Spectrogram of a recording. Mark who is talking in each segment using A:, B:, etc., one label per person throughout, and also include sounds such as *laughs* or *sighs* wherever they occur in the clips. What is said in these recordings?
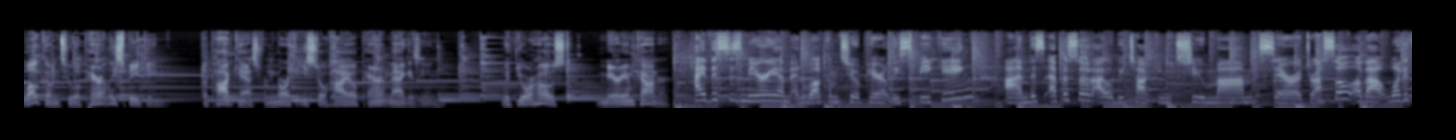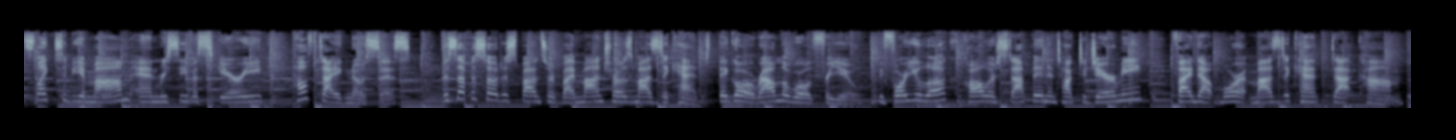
A: Welcome to Apparently Speaking, the podcast from Northeast Ohio Parent Magazine, with your host, Miriam Connor.
B: Hi, this is Miriam, and welcome to Apparently Speaking. On this episode, I will be talking to mom Sarah Dressel about what it's like to be a mom and receive a scary health diagnosis. This episode is sponsored by Montrose Mazda Kent. They go around the world for you. Before you look, call or stop in and talk to Jeremy. Find out more at mazdakent.com.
